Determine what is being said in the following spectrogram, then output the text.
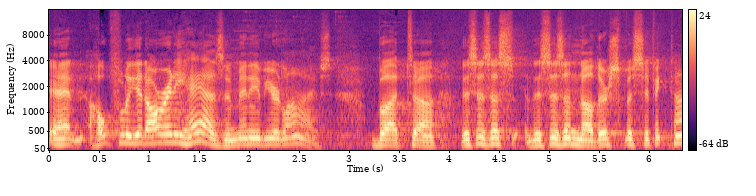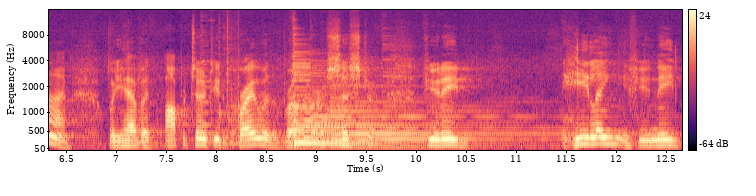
And hopefully it already has in many of your lives. But uh, this, is a, this is another specific time where you have an opportunity to pray with a brother or a sister. If you need healing, if you need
